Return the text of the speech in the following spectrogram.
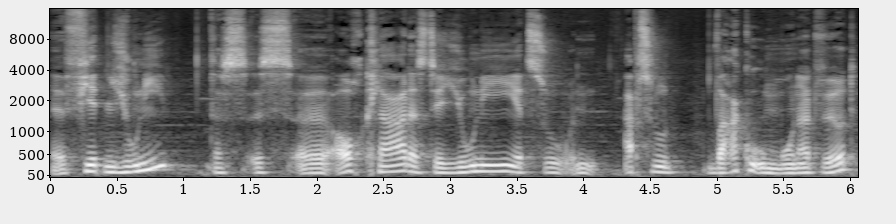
äh, 4. Juni. Das ist äh, auch klar, dass der Juni jetzt so ein absolut Vakuummonat wird.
